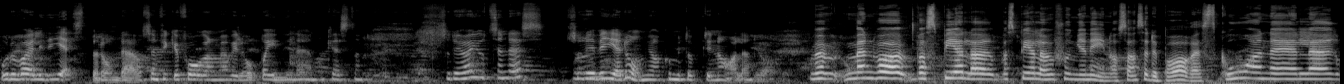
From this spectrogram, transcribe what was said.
Och då var jag lite gäst med dem där och sen fick jag frågan om jag ville hoppa in i den orkestern. Så det har jag gjort sen dess. Så det är via dem jag har kommit upp till Nalen. Men, men vad, vad, spelar, vad spelar och sjunger ni någonstans? Är det bara Skåne eller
